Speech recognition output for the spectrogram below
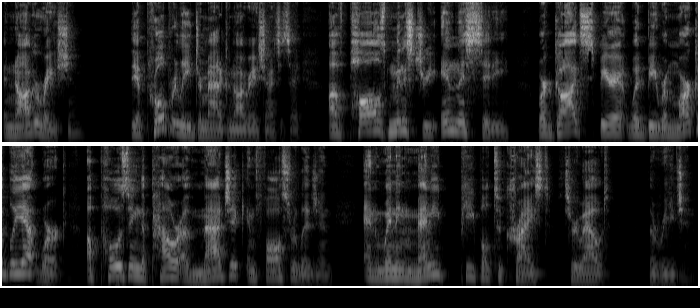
inauguration, the appropriately dramatic inauguration, I should say, of Paul's ministry in this city where God's Spirit would be remarkably at work opposing the power of magic and false religion and winning many people to Christ throughout the region.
